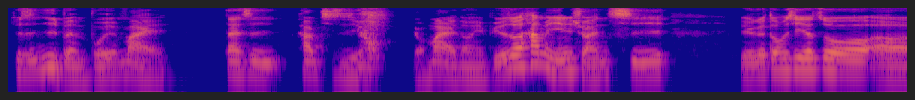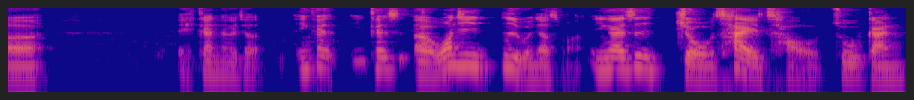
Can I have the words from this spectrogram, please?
就是日本不会卖。但是他们其实有有卖的东西，比如说他们也喜欢吃有一个东西叫做呃，哎，看那个叫应该应该是呃，忘记日文叫什么，应该是韭菜炒猪肝。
